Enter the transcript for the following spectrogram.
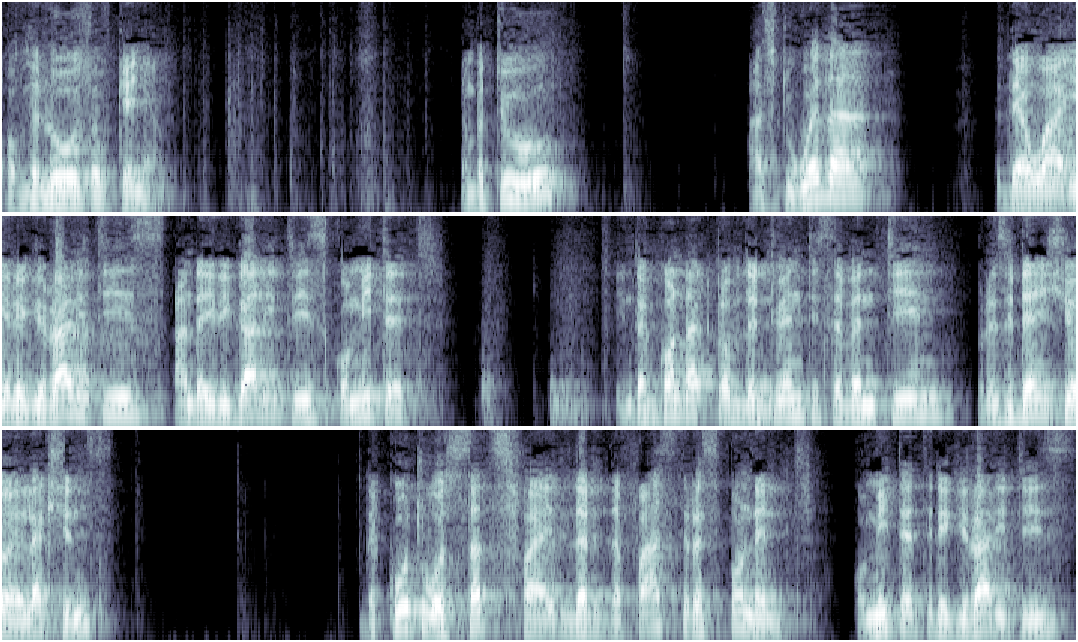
of the laws of Kenya. Number two, as to whether there were irregularities and illegalities committed in the conduct of the 2017 presidential elections, the court was satisfied that the first respondent committed irregularities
